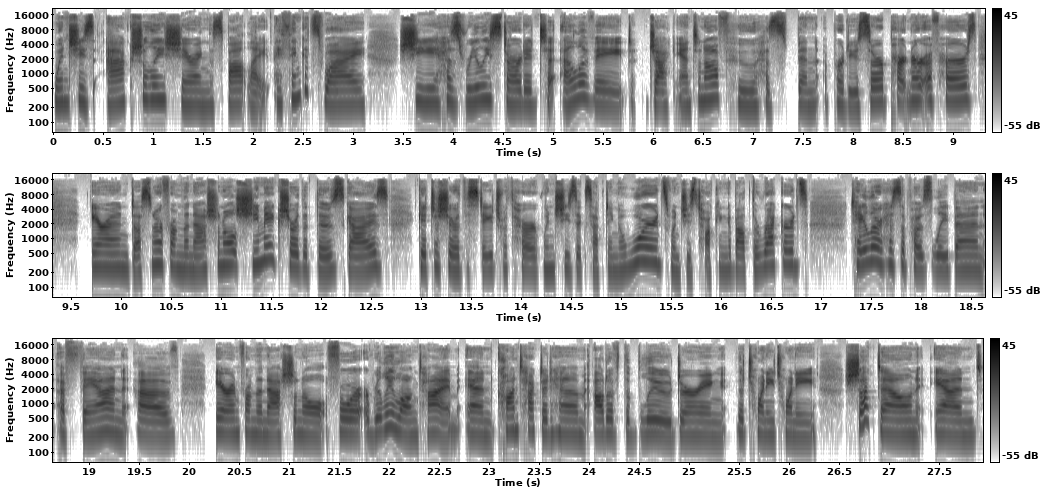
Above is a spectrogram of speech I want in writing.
when she's actually sharing the spotlight. I think it's why she has really started to elevate Jack Antonoff, who has been a producer partner of hers, Aaron Dessner from the National, she makes sure that those guys get to share the stage with her when she's accepting awards, when she's talking about the records. Taylor has supposedly been a fan of Aaron from the National for a really long time and contacted him out of the blue during the 2020 shutdown and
